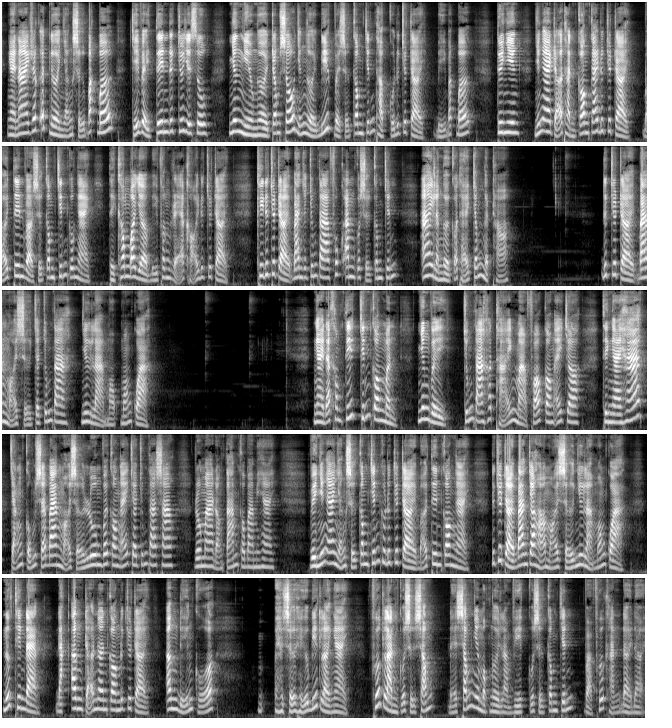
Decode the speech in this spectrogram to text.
Ngày nay rất ít người nhận sự bắt bớ chỉ vì tin Đức Chúa Giêsu, nhưng nhiều người trong số những người biết về sự công chính thật của Đức Chúa Trời bị bắt bớ. Tuy nhiên, những ai trở thành con cái Đức Chúa Trời bởi tin vào sự công chính của Ngài thì không bao giờ bị phân rẽ khỏi Đức Chúa Trời. Khi Đức Chúa Trời ban cho chúng ta phúc âm của sự công chính, ai là người có thể chống nghịch họ? Đức Chúa Trời ban mọi sự cho chúng ta như là một món quà. Ngài đã không tiếc chính con mình, nhưng vì chúng ta hết thải mà phó con ấy cho, thì Ngài há chẳng cũng sẽ ban mọi sự luôn với con ấy cho chúng ta sao? Roma đoạn 8 câu 32 Vì những ai nhận sự công chính của Đức Chúa Trời bởi tin con Ngài, Đức Chúa Trời ban cho họ mọi sự như là món quà. Nước thiên đàng đặt ân trở nên con Đức Chúa Trời, ân điển của sự hiểu biết lời Ngài, phước lành của sự sống để sống như một người làm việc của sự công chính và phước hạnh đời đời.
